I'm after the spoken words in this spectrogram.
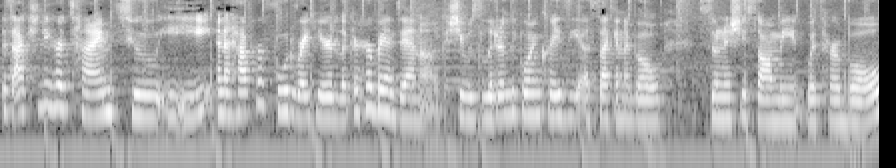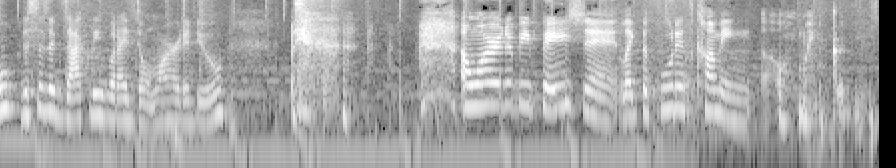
It's actually her time to eat and I have her food right here. Look at her bandana because she was literally going crazy a second ago as soon as she saw me with her bowl. This is exactly what I don't want her to do. I want her to be patient. Like the food is coming. Oh my goodness.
